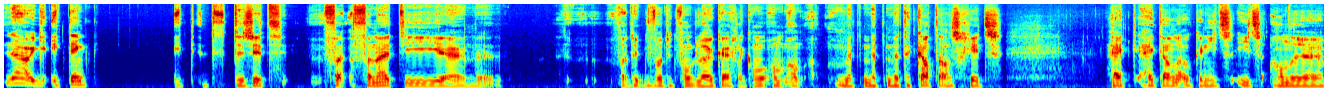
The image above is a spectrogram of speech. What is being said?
nou, ik, ik denk, ik, er zit va- vanuit die. eh, wat, ik, wat ik vond leuk eigenlijk, om, om, om- met, met, met de kat als gids. Hij, hij kan ook een iets, iets andere.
